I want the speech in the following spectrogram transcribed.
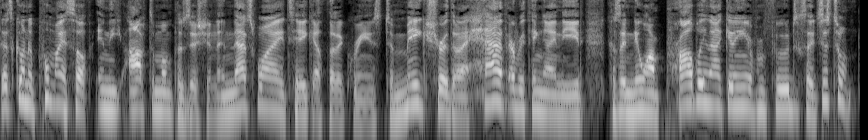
that's going to put myself in the optimum position. And that's why I take athletic greens to make sure that I have everything I need because I know I'm probably not getting it from foods because I just don't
